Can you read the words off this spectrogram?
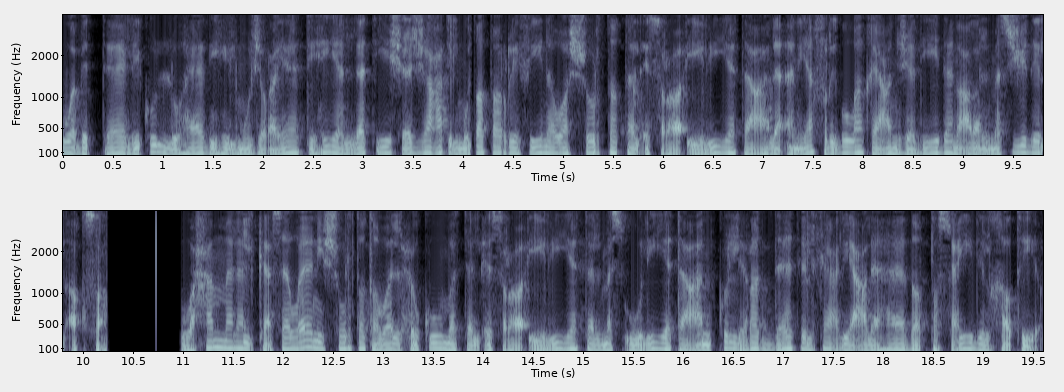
وبالتالي كل هذه المجريات هي التي شجعت المتطرفين والشرطة الإسرائيلية على أن يفرضوا واقعا جديدا على المسجد الأقصى. وحمل الكسوان الشرطة والحكومة الإسرائيلية المسؤولية عن كل ردات الفعل على هذا التصعيد الخطير.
